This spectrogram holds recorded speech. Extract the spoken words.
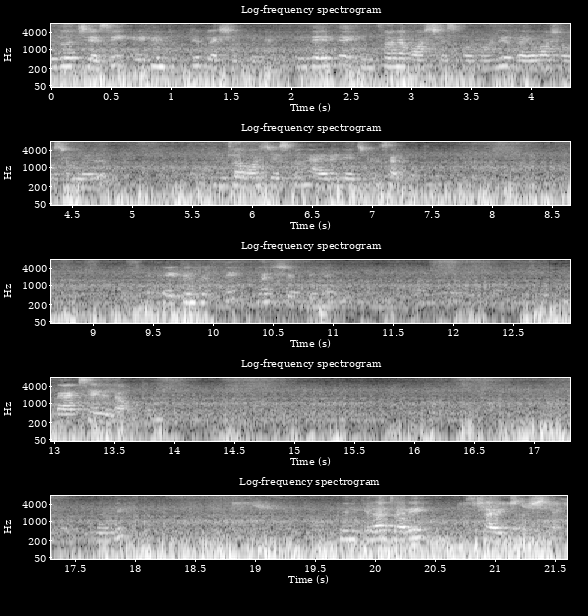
ఇది వచ్చేసి ఎయిటీన్ ఫిఫ్టీ ప్లస్ షిప్పింగ్ అండి. ఇదైతే ఇంట్లోనే వాష్ చేసుకోవడం అండి డ్రై వాష్ అవసరం లేదు. ఇంట్లో వాష్ చేసుకొని ఐరన్ చేసుకుంటే సరిపోతుంది. ఎయిటీన్ ఫిఫ్టీ ప్లస్ షిప్పింగ్ అండి బ్యాక్ సైడ్ ఇలా ఉంటుంది మళ్ళీ దీనికి ఇలా జరి స్ట్రైప్స్ వచ్చినాయి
